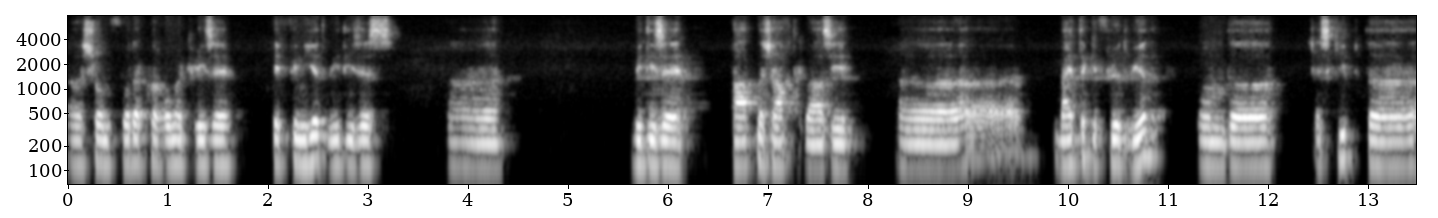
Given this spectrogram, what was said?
äh, schon vor der Corona-Krise definiert, wie dieses, äh, wie diese Partnerschaft quasi äh, weitergeführt wird. Und äh, es gibt äh,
